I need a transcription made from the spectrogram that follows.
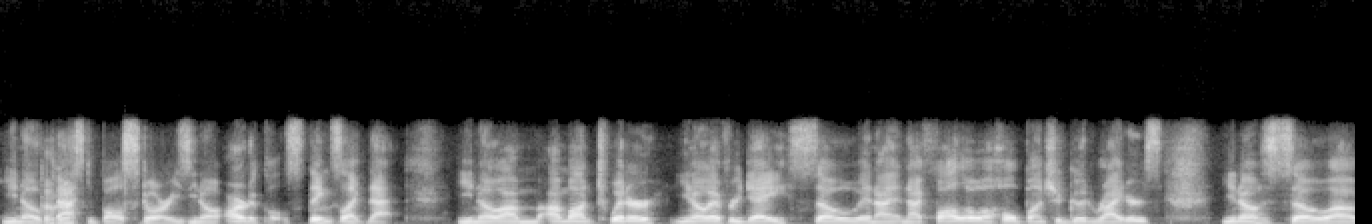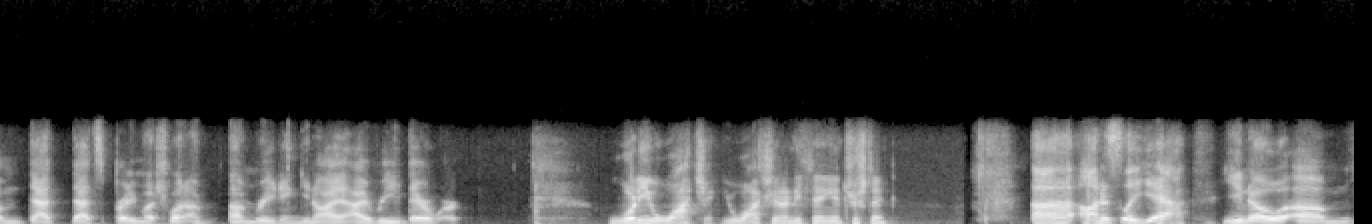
you know, okay. basketball stories, you know, articles, things like that you know i'm i'm on twitter you know every day. So and i and i follow a whole bunch of good writers you know so um that that's pretty much what i'm i'm reading. You know i i read their work. What are you watching? You watching anything interesting? Uh honestly yeah. You know um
